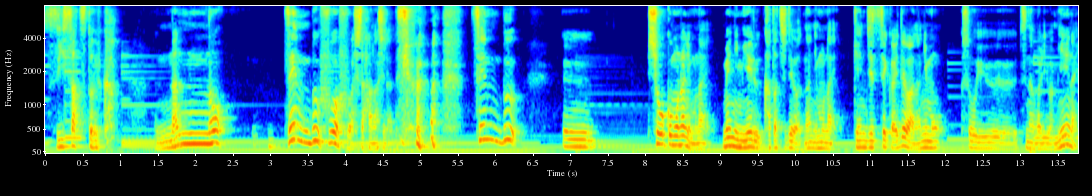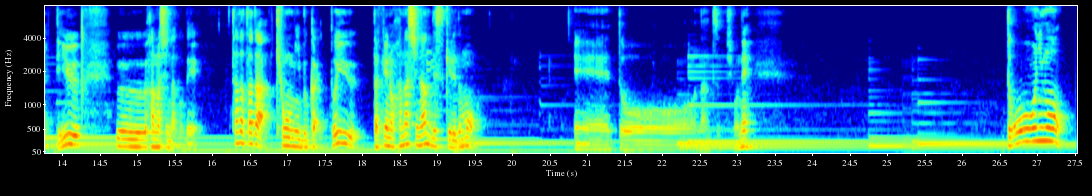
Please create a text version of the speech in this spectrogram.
推察というか何の全部ふわふわした話なんですよ。全部証拠も何もない。目に見える形では何もない。現実世界では何もそういうつながりは見えないっていう話なのでただただ興味深いというだけの話なんですけれどもえっ、ー、となんつうんでしょうね。どうにも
